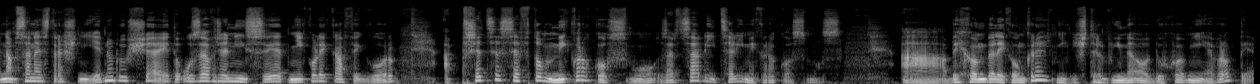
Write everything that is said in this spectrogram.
napsané strašně jednoduše, je to uzavřený svět několika figur a přece se v tom mikrokosmu zrcadlí celý mikrokosmos. A abychom byli konkrétní, když mluvíme o duchovní Evropě,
